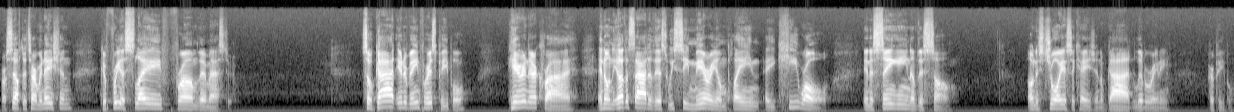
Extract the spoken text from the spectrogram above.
or self-determination could free a slave from their master. So God intervened for his people, hearing their cry. And on the other side of this, we see Miriam playing a key role in the singing of this song on this joyous occasion of God liberating her people.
